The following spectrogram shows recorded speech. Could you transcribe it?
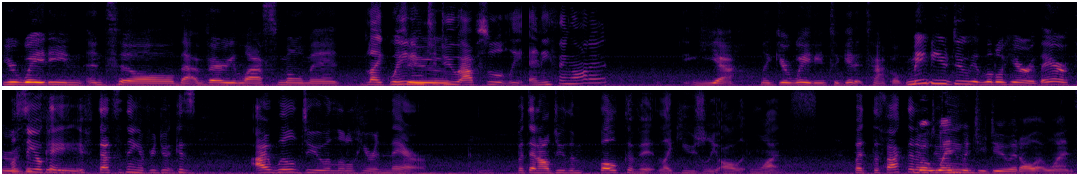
you're waiting until that very last moment. Like waiting to to- do absolutely anything on it? Yeah, like you're waiting to get it tackled. Maybe you do a little here or there through Well, see, the okay, team. if that's the thing, if you're doing, because I will do a little here and there, but then I'll do the bulk of it, like usually all at once. But the fact that I'm But doing, when would you do it all at once?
